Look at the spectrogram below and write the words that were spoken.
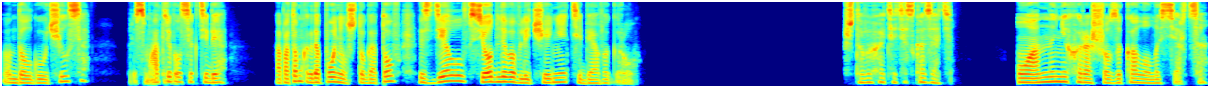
Он долго учился, присматривался к тебе, а потом, когда понял, что готов, сделал все для вовлечения тебя в игру. Что вы хотите сказать? У Анны нехорошо закололо сердце.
